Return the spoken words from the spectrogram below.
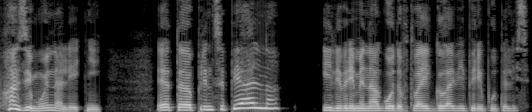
а зимой на летний. Это принципиально? Или времена года в твоей голове перепутались?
